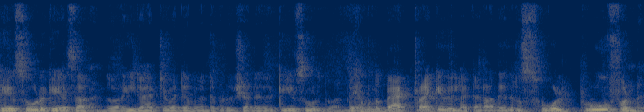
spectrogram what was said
കേസോട് കേസാണ്. എന്താ പറയുക ഈ രാറ്റുമായിട്ട് ബന്ധപ്പെട്ട പക്ഷേ അദ്ദേഹത്തിന് കേസ് കൊടുത്തു. അദ്ദേഹം ഒന്ന് ബാക്ക് ട്രാക്ക് ചെയ്തില്ല. കാരണം അദ്ദേഹത്തിന് സോൾഡ് പ്രൂഫ് ഉണ്ട്.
